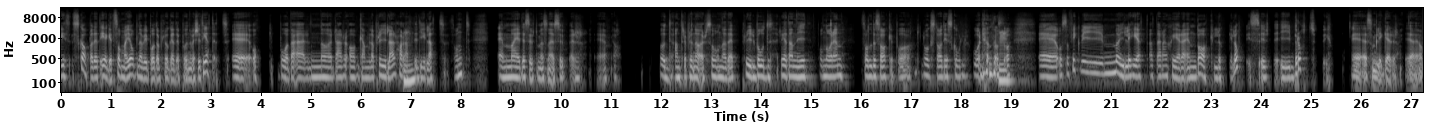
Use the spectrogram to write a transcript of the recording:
vi skapade ett eget sommarjobb när vi båda pluggade på universitetet. Eh, och båda är nördar av gamla prylar, har mm. alltid gillat sånt. Emma är dessutom en sån här super, eh, ja, född entreprenör, så hon hade prylbod redan i tonåren, sålde saker på lågstadieskolgården och så. Mm. Eh, och så fick vi möjlighet att arrangera en bakluckeloppis ute i Brottby eh, som ligger eh,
